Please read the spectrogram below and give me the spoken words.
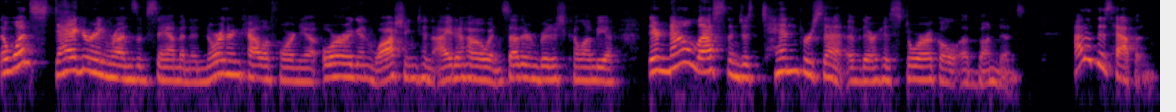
The once staggering runs of salmon in Northern California, Oregon, Washington, Idaho, and Southern British Columbia, they're now less than just 10% of their historical abundance. How did this happen?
